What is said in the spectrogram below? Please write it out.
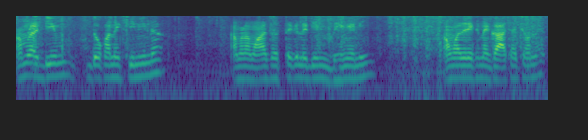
আমরা ডিম দোকানে কিনি না। আমরা মাছ ধরতে গেলে ডিম ভেঙে নিই। আমাদের এখানে গাছ আছে অনেক।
